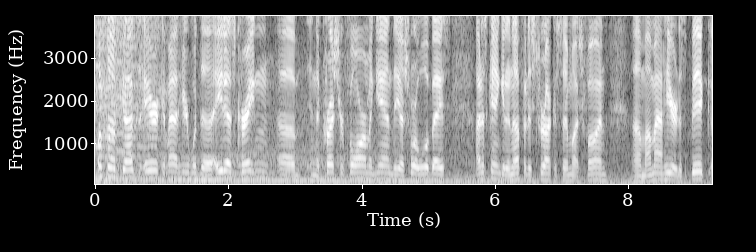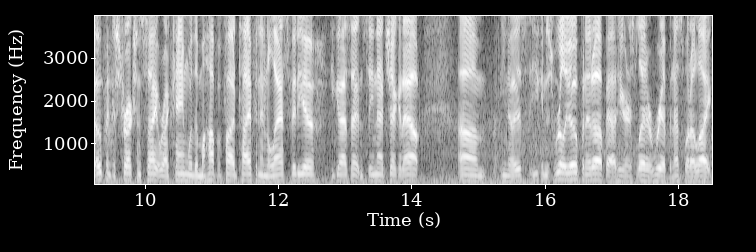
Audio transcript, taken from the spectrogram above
What's up guys, Eric. I'm out here with the 8S Kraton uh, in the Crusher form again, the uh, short wheelbase. I just can't get enough of this truck, it's so much fun. Um, I'm out here at this big open construction site where I came with a Mahapified Typhon in the last video. If you guys hadn't seen that, check it out. Um, you know, you can just really open it up out here and just let it rip, and that's what I like.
